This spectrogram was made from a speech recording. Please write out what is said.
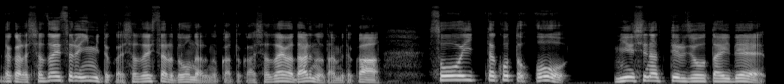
だから謝罪する意味とか、謝罪したらどうなるのかとか、謝罪は誰のためとか、そういったことを見失っている状態で、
